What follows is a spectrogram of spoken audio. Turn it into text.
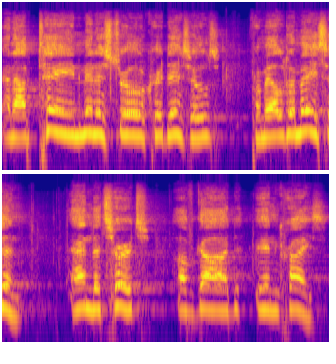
and obtained ministerial credentials from Elder Mason and the Church of God in Christ.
